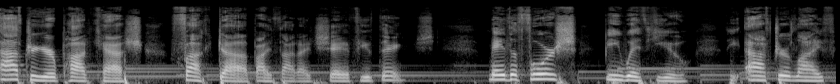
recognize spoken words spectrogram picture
after your podcast fucked up, I thought I'd say a few things. May the force be with you. The afterlife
